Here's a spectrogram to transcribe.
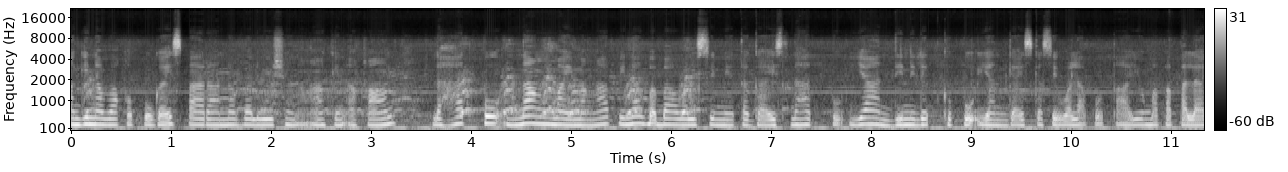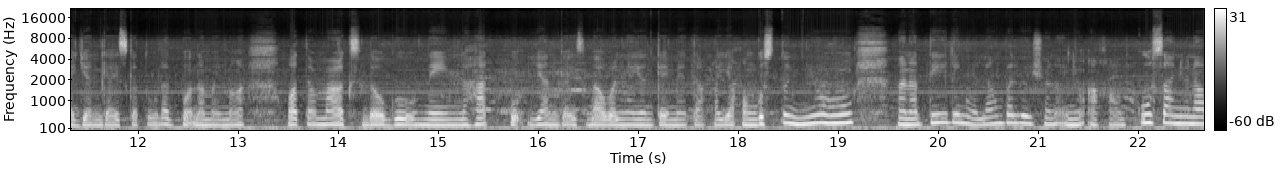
Ang ginawa ko po guys para na valuation ang aking account, lahat po ng may mga pinagbabawal si Meta guys, lahat po yan, dinilit ko po yan guys kasi wala po tayong mapapala dyan guys. Katulad po na may mga watermarks, logo, name, lahat po yan guys, bawal ngayon kay Meta. Kaya kung gusto nyo manatiling walang valuation ang inyong account, kusa nyo na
